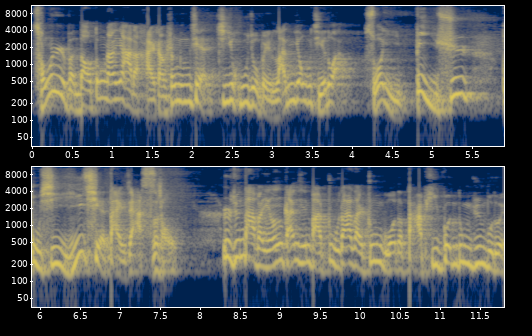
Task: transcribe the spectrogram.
从日本到东南亚的海上生命线几乎就被拦腰截断，所以必须不惜一切代价死守。日军大本营赶紧把驻扎在中国的大批关东军部队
